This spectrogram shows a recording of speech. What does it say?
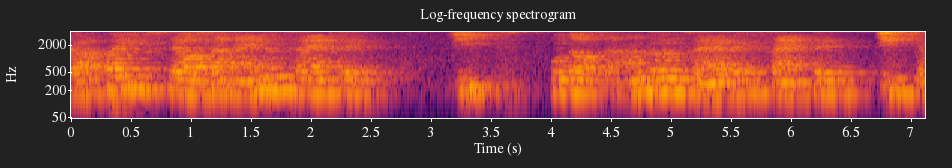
Körper ist, der auf der einen Seite Chit und auf der anderen Seite, Chitta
